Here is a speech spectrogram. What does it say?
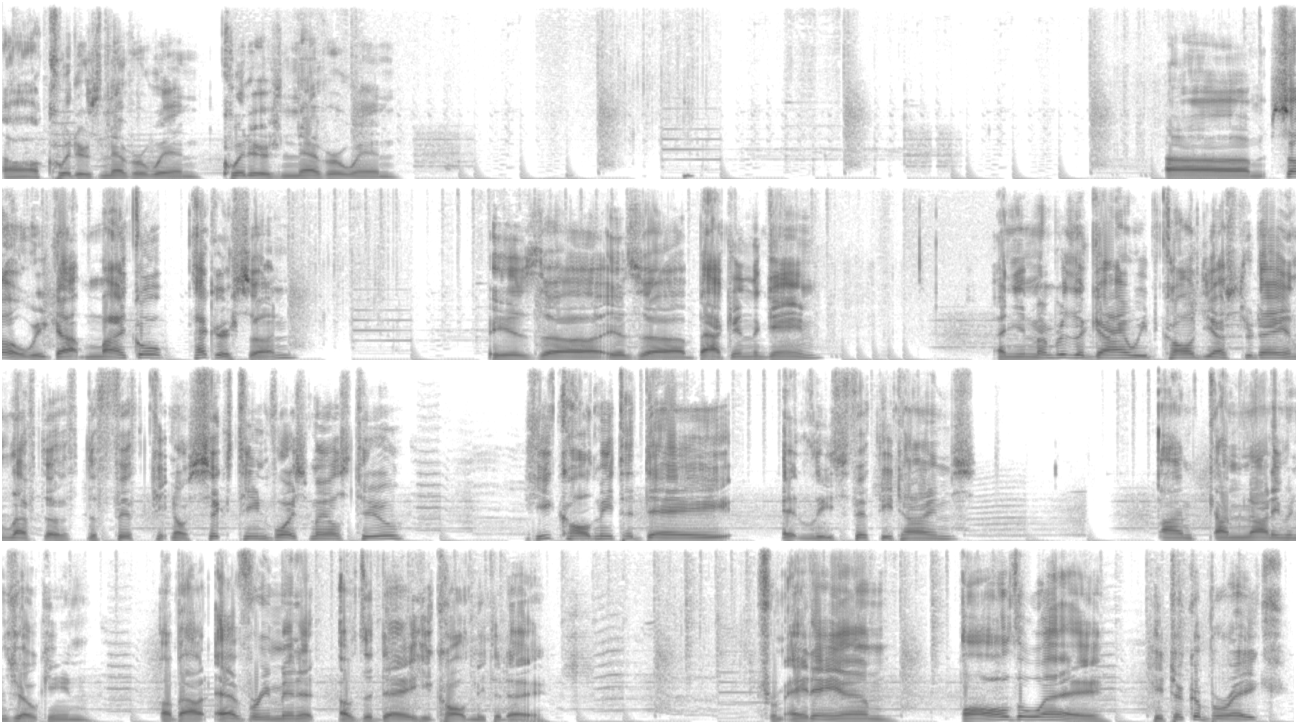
Oh, quitters never win. Quitters never win. Um, so we got Michael Peckerson is uh is uh back in the game And you remember the guy we'd called yesterday and left the, the 15, no, 16 voicemails to? He called me today at least 50 times. I'm I'm not even joking. About every minute of the day he called me today. From 8 a.m. all the way. He took a break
